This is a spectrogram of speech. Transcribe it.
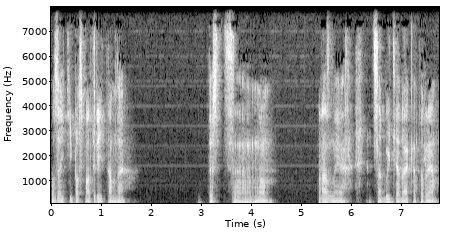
зайти посмотреть там, да. То есть, э, ну, разные события, да, которые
